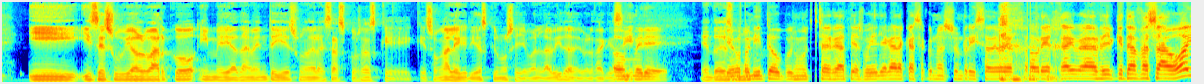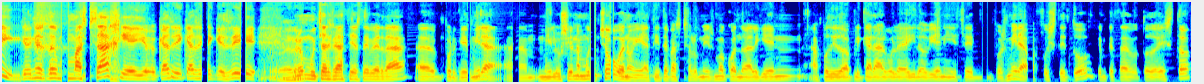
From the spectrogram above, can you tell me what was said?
y, se subió al barco inmediatamente y es una de esas cosas que, son alegrías que uno se lleva en la vida, de verdad que sí. Qué bonito, pues muchas gracias. Voy a llegar a casa con una sonrisa de oreja a oreja y voy a decir, ¿qué te ha pasado hoy? Que vienes de un masaje. Y yo casi, casi que sí. Bueno, muchas gracias de verdad, eh, porque mira, eh, me ilusiona mucho. Bueno, y a ti te pasa lo mismo cuando alguien ha podido aplicar algo, le ha ido bien y dice, pues mira, fuiste tú que empezó todo esto.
